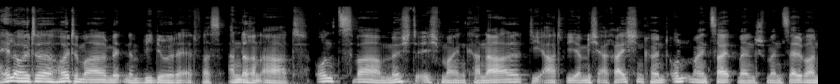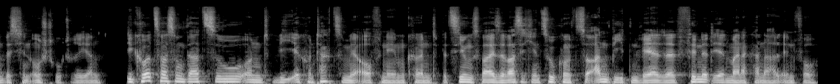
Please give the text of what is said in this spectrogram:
Hey Leute, heute mal mit einem Video der etwas anderen Art. Und zwar möchte ich meinen Kanal, die Art wie ihr mich erreichen könnt und mein Zeitmanagement selber ein bisschen umstrukturieren. Die Kurzfassung dazu und wie ihr Kontakt zu mir aufnehmen könnt, beziehungsweise was ich in Zukunft so anbieten werde, findet ihr in meiner Kanalinfo.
